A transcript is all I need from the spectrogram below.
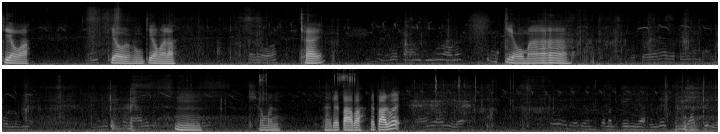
เกี่ยวอะ เกี่ยวลงเกี่ยวมาล้วใช่ เกี่ยวมาแกน่าจะตีของบนลุงเนี่ยลุงขึ้นมานานแล้วเนี่ยอืมช่างมันได้ปลาปะได้ปลาด้วยเรานี่แหละเออเดี๋ยวเดี๋ยวก็มันกินไงถึงได้ยัดขึ้นไง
